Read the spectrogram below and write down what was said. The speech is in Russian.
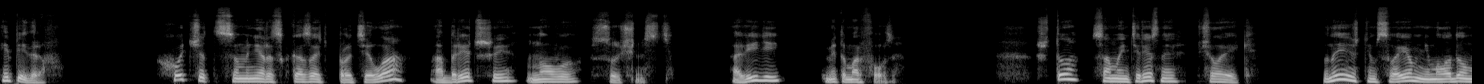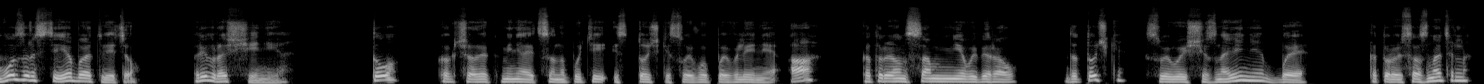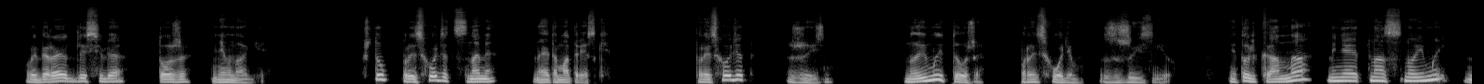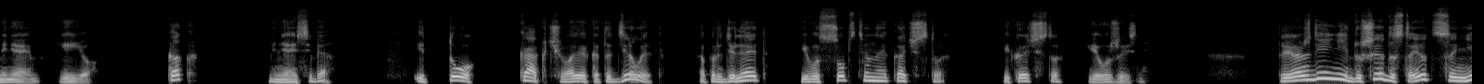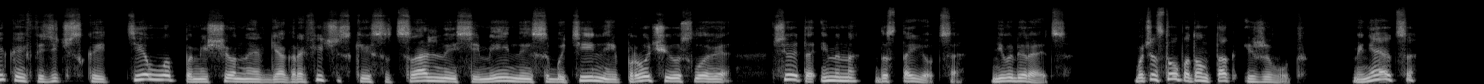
Эпиграф. Хочется мне рассказать про тела, обретшие новую сущность. Овидий метаморфоза. Что самое интересное в человеке? В нынешнем своем немолодом возрасте я бы ответил — превращение. То, как человек меняется на пути из точки своего появления А, которую он сам не выбирал, до точки своего исчезновения Б, которую сознательно выбирают для себя тоже немногие. Что происходит с нами на этом отрезке? Происходит жизнь. Но и мы тоже происходим с жизнью. Не только она меняет нас, но и мы меняем ее. Как? Меняя себя. И то, как человек это делает, определяет его собственное качество и качество его жизни. При рождении душе достается некое физическое тело, помещенное в географические, социальные, семейные, событийные и прочие условия. Все это именно достается, не выбирается. Большинство потом так и живут. Меняются,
